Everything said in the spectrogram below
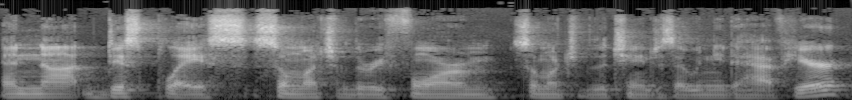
and not displace so much of the reform, so much of the changes that we need to have here.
